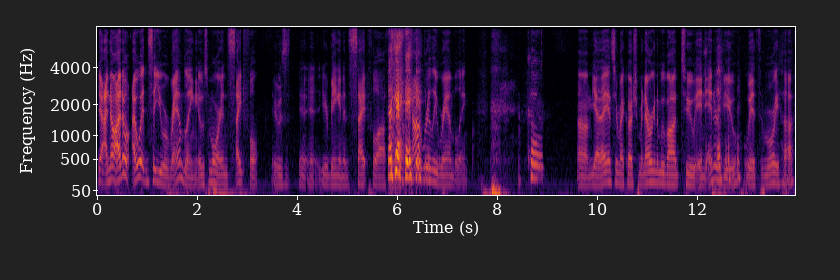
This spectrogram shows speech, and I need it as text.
Yeah, I know. I don't. I wouldn't say you were rambling. It was more insightful. It was. Uh, uh, you're being an insightful author. Okay. Not really rambling. cool. Um, yeah, that answered my question. But now we're going to move on to an interview with Roy Huff.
